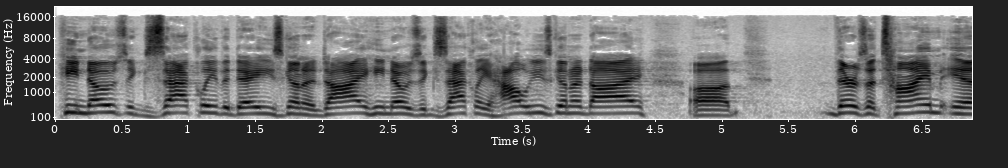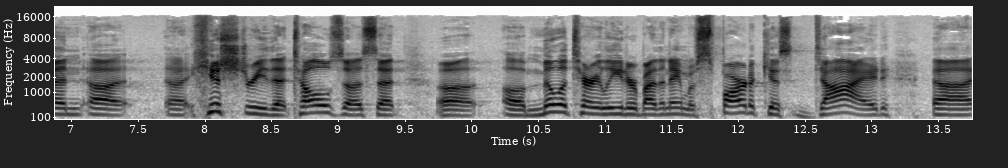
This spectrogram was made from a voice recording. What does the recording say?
he knows exactly the day he's going to die, he knows exactly how he's going to die. Uh, there's a time in uh, uh, history that tells us that uh, a military leader by the name of Spartacus died, uh,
